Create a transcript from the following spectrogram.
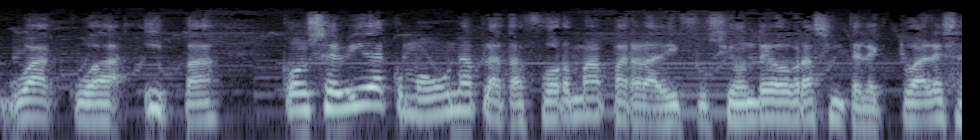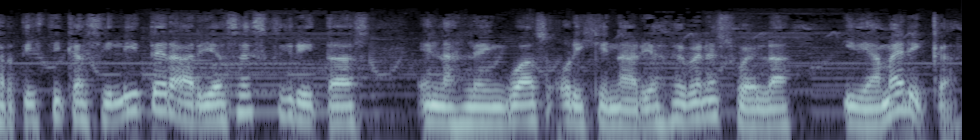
Guacua Ipa, concebida como una plataforma para la difusión de obras intelectuales, artísticas y literarias escritas en las lenguas originarias de Venezuela y de América.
